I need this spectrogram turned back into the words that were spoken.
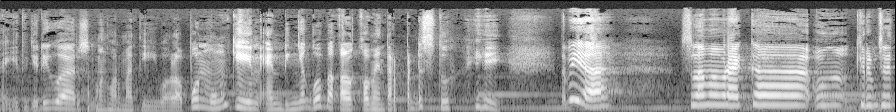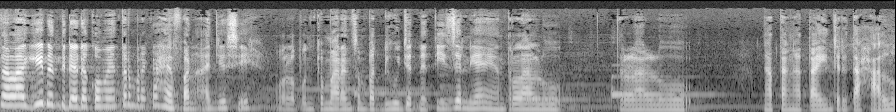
kayak gitu. Jadi gue harus menghormati. Walaupun mungkin endingnya gue bakal komentar pedes tuh. Tapi ya selama mereka kirim cerita lagi dan tidak ada komentar mereka have fun aja sih. Walaupun kemarin sempat dihujat netizen ya yang terlalu terlalu ngata-ngatain cerita halu.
